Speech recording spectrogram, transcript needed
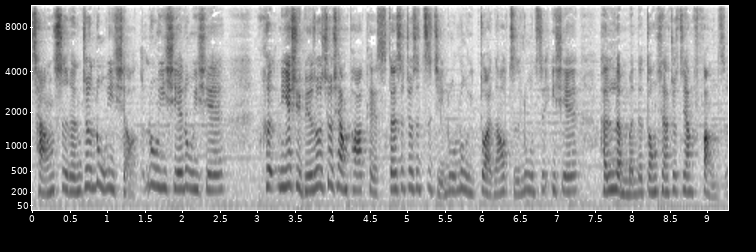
尝试，可能就录一小录一些录一些，可你也许比如说就像 podcast，但是就是自己录录一段，然后只录制一些很冷门的东西，它就这样放着，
